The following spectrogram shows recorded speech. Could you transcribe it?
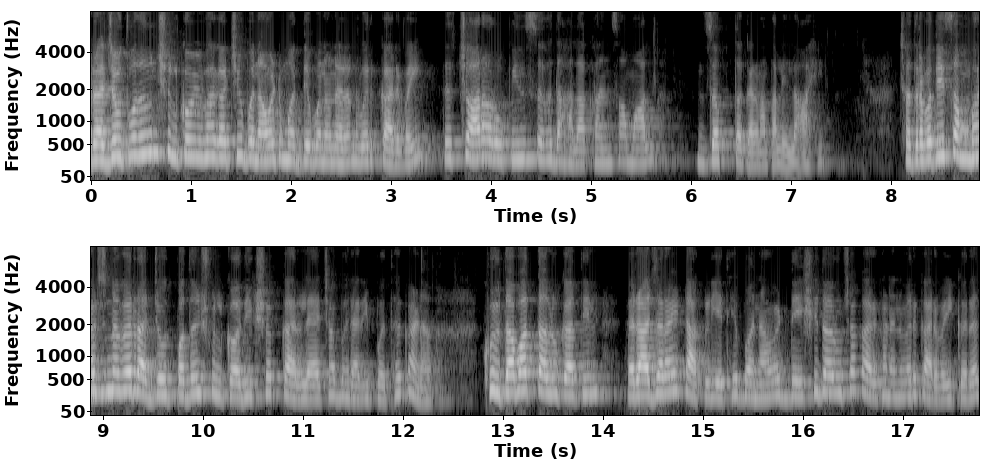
राज्य उत्पादन शुल्क विभागाची बनावट मद्य बनवणाऱ्यांवर कारवाई तर चार आरोपींसह दहा लाखांचा माल जप्त करण्यात आलेला आहे. छत्रपती संभाजीनगर राज्य उत्पादन शुल्क अधीक्षक कार्यालयाच्या भरारी पथकानं खुलताबाद तालुक्यातील राजाराय टाकळी येथे बनावट देशी दारूच्या कारखान्यांवर कारवाई करत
